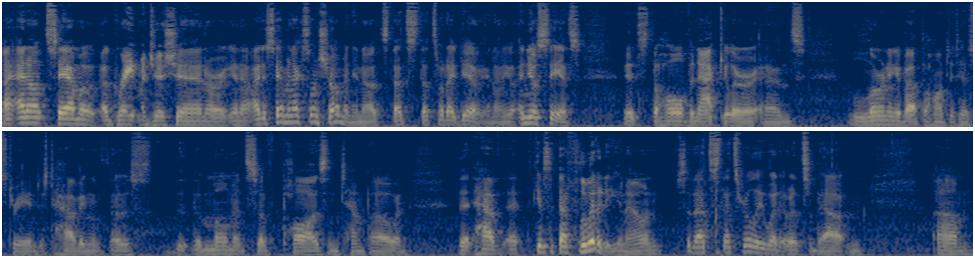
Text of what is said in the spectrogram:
I, I don't say I'm a, a great magician or you know I just say I'm an excellent showman. You know, it's that's that's what I do. You know, and you'll see it's it's the whole vernacular and learning about the haunted history and just having those the, the moments of pause and tempo and that have it gives it that fluidity. You know, and so that's that's really what, it, what it's about. And um,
